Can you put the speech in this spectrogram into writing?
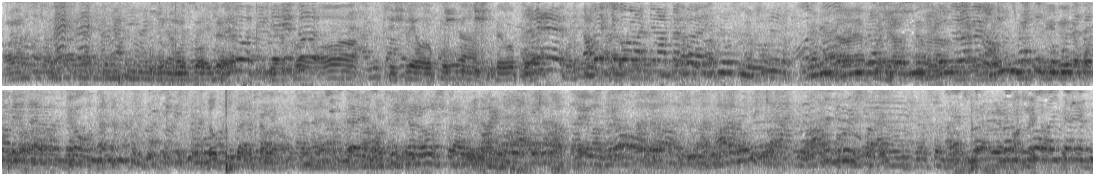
Olha só. Přišli holky a bylo po... Ještě na! Do puberty. Ale bylo na internetu.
